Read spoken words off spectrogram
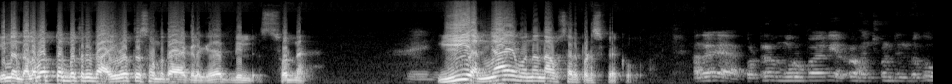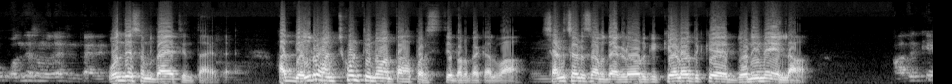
ಇನ್ನು ನಲವತ್ತೊಂಬತ್ತರಿಂದ ಐವತ್ತು ಸಮುದಾಯಗಳಿಗೆ ಬಿಲ್ ಸೊನ್ನೆ. ಈ ಅನ್ಯಾಯವನ್ನು ನಾವು ಸರಿಪಡಿಸಬೇಕು. ಅಂದ್ರೆ ಕೊಟ್ಟಿರೋ ಮೂರು ರೂಪಾಯಿಲಿ ಎಲ್ಲರೂ ಹಂಚ್ಕೊಂಡು ತಿನ್ಬೇಕು ಒಂದೇ ಸಮುದಾಯ ತಿಂತಾ ಇದೆ. ಅದೆಲ್ಲರೂ ಹಂಚ್ಕೊಂಡು ತಿನ್ನುವಂತಹ ಪರಿಸ್ಥಿತಿ ಬರ್ಬೇಕಲ್ವಾ? ಸಣ್ಣ ಸಣ್ಣ ಸಮುದಾಯಗಳು ಅವ್ರಿಗೆ ಕೇಳೋದಕ್ಕೆ ಧ್ವನಿನೇ ಇಲ್ಲ. ಅದಕ್ಕೆ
